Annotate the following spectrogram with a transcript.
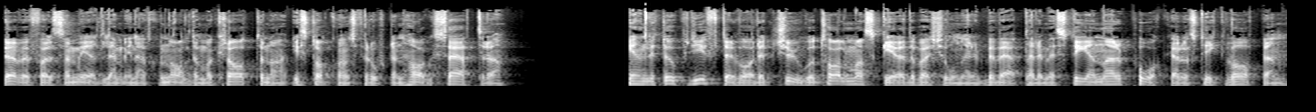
överfölls en medlem i Nationaldemokraterna i Stockholmsförorten Hagsätra. Enligt uppgifter var det ett tjugotal maskerade personer beväpnade med stenar, påkar och stickvapen.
